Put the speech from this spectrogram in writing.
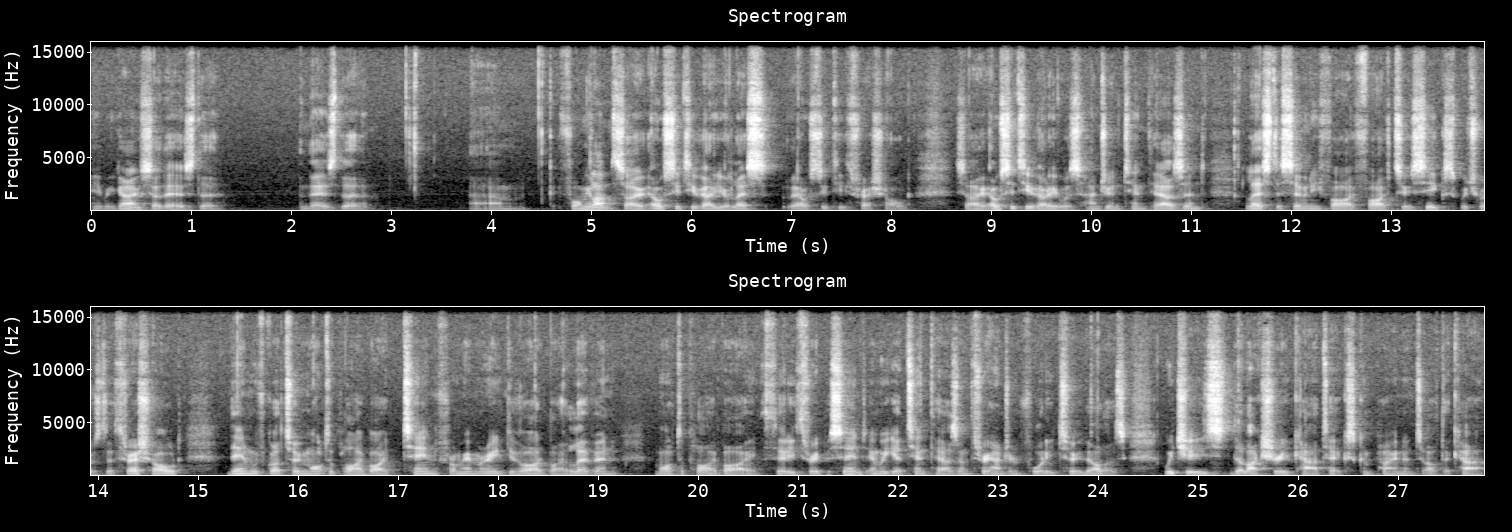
here we go. So there's the, there's the um, formula. So LCT value less the LCT threshold. So LCT value was 110,000 less the 75,526, which was the threshold. Then we've got to multiply by 10 from memory, divide by 11, multiply by 33%, and we get $10,342, which is the luxury car tax component of the car.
